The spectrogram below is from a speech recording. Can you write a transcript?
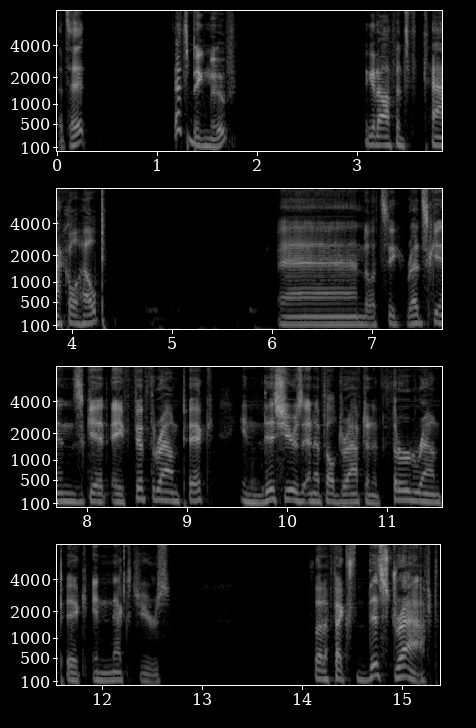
That's it. That's a big move. They get offensive tackle help. And let's see. Redskins get a fifth round pick in this year's NFL draft and a third round pick in next year's. So that affects this draft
